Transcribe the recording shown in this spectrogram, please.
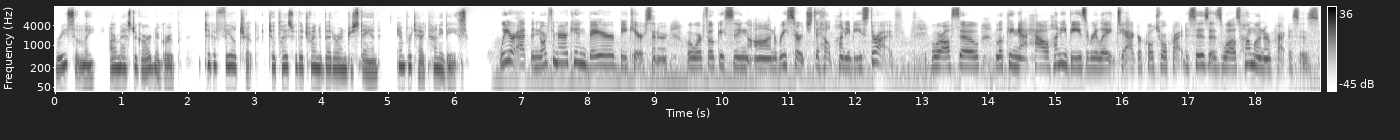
Recently, our Master Gardener group took a field trip to a place where they're trying to better understand and protect honeybees. We are at the North American Bayer Bee Care Center, where we're focusing on research to help honeybees thrive. We're also looking at how honeybees relate to agricultural practices as well as homeowner practices.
